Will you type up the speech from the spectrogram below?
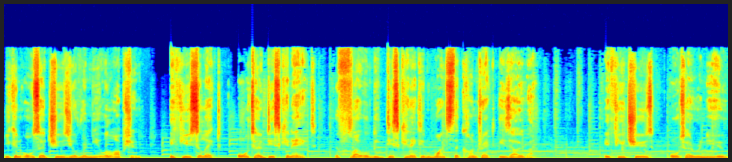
you can also choose your renewal option. If you select Auto Disconnect, the flow will be disconnected once the contract is over. If you choose Auto Renew,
